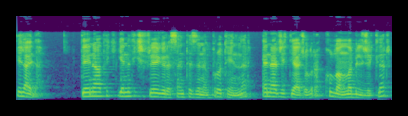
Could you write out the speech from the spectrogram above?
İlayda. DNA'daki genetik şifreye göre sentezlenen proteinler enerji ihtiyacı olarak kullanılabilecekler.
